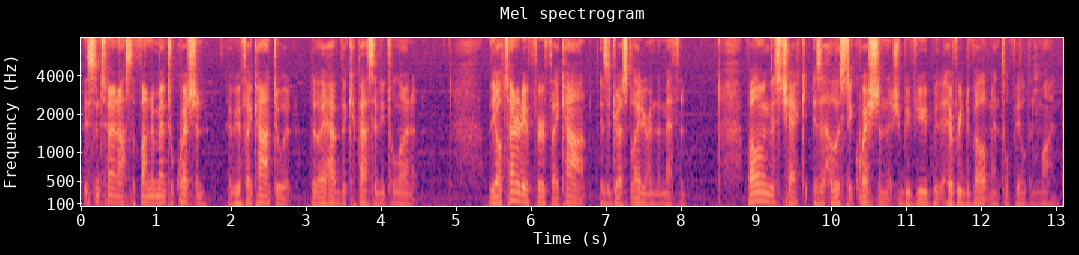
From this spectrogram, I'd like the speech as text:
This in turn asks the fundamental question of if they can't do it, do they have the capacity to learn it? The alternative for if they can't is addressed later in the method. Following this check is a holistic question that should be viewed with every developmental field in mind.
